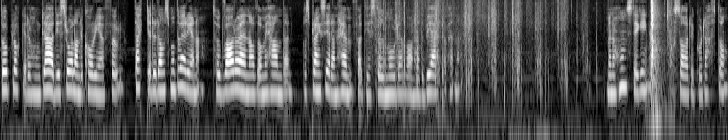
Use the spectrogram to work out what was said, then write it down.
Då plockade hon glädjestrålande korgen full, tackade de små dvärgarna, tog var och en av dem i handen och sprang sedan hem för att ge styvmodern vad hon hade begärt av henne. Men när hon steg in och sade god afton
